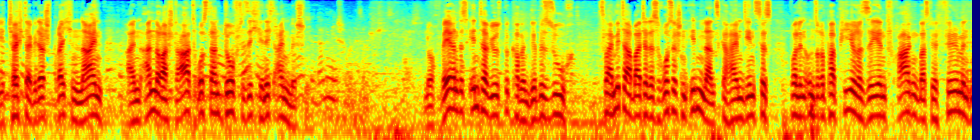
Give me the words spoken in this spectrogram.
Die Töchter widersprechen. Nein, ein anderer Staat, Russland, durfte sich hier nicht einmischen. Noch während des Interviews bekommen wir Besuch. Zwei Mitarbeiter des russischen Inlandsgeheimdienstes wollen unsere Papiere sehen, fragen, was wir filmen,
